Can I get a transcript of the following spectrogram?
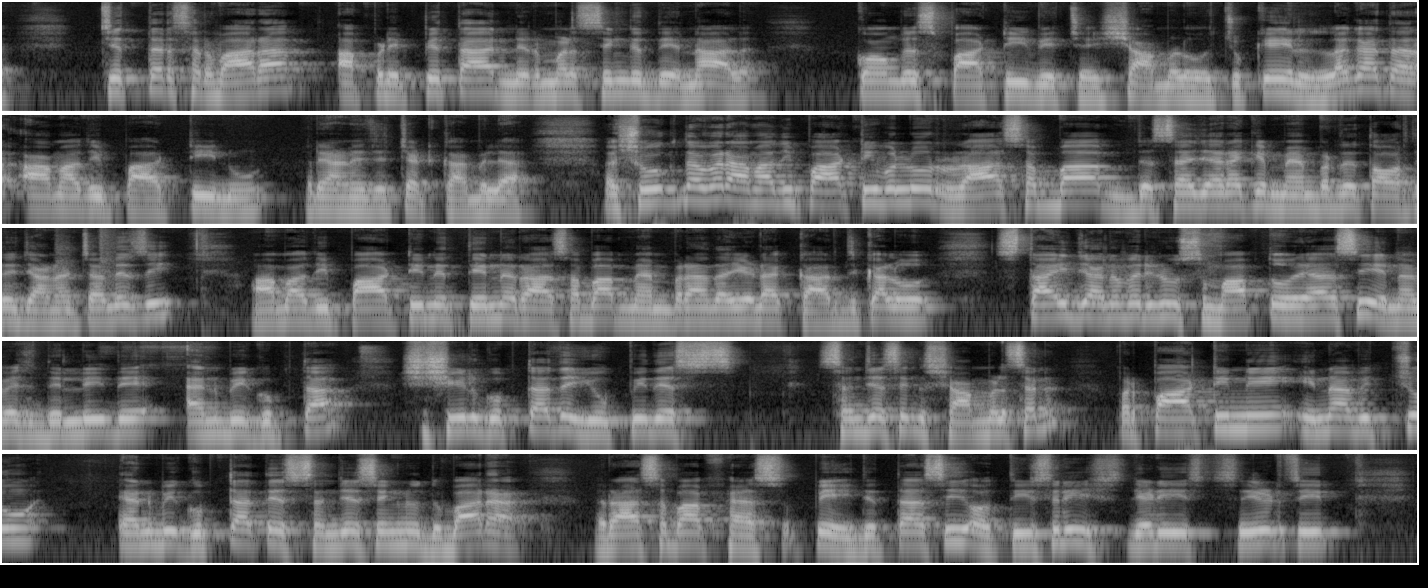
ਚਿੱਤਰ ਸਰਵਾਰਾ, ਆਪਣੇ ਪਿਤਾ ਨਿਰਮਲ ਸਿੰਘ ਦੇ ਨਾਲ ਕਾਂਗਰਸ ਪਾਰਟੀ ਵਿੱਚ ਸ਼ਾਮਲ ਹੋ ਚੁੱਕੇ। ਲਗਾਤਾਰ ਆਮ ਆਦਮੀ ਪਾਰਟੀ ਨੂੰ ਹਰਿਆਣੇ 'ਚ ਝਟਕਾ ਮਿਲਿਆ। ਅਸ਼ੋਕ ਤਵਰ, ਆਮ ਆਦਮੀ ਪਾਰਟੀ ਵੱਲੋਂ ਰਾਜ ਸਭਾ ਦੱਸਿਆ ਜਾ ਰਿਹਾ ਕਿ ਮੈਂਬਰ ਦੇ ਤੌਰ ਤੇ ਜਾਣਾ ਚਾਹੁੰਦੇ ਸੀ। ਆਮ ਆਦਮੀ ਪਾਰਟੀ ਨੇ ਤਿੰਨ ਰਾਜ ਸਭਾ ਮੈਂਬਰਾਂ ਦਾ ਜਿਹੜਾ ਕਾਰਜਕਾਲ, ਉਹ 27 ਜਨਵਰੀ ਨੂੰ ਸਮਾਪਤ ਹੋ ਰਿਹਾ ਸੀ। ਇਹਨਾਂ ਵਿੱਚ ਦਿੱਲੀ ਦੇ ਐਨਬੀ ਗੁਪਤਾ, ਸੁਸ਼ੀਲ ਗੁਪਤਾ ਤੇ ਯੂਪੀ ਦੇ ਸ- ਸੰਜੇ ਸਿੰਘ ਸ਼ਾਮਲ ਸਨ। ਪਰ ਪਾਰਟੀ ਨੇ ਇਹਨਾਂ ਵਿੱਚੋਂ ਐਨਬੀ ਗੁਪਤਾ ਤੇ ਸੰਜੇ ਸਿੰਘ ਨੂੰ ਦੁਬਾਰਾ ਰਾਜ ਸਭਾ ਫੈਸ ਭੇਜ ਦਿੱਤਾ ਸੀ ਔਰ ਤੀਸਰੀ ਜਿਹੜੀ ਸੀਟ ਸੀ,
